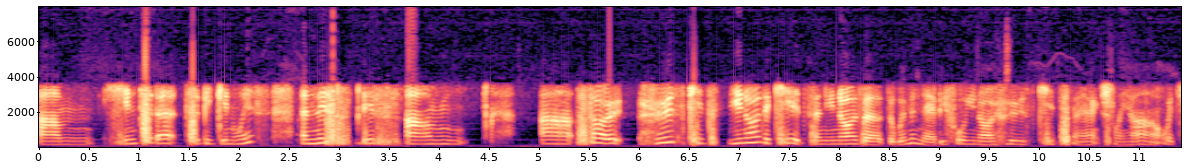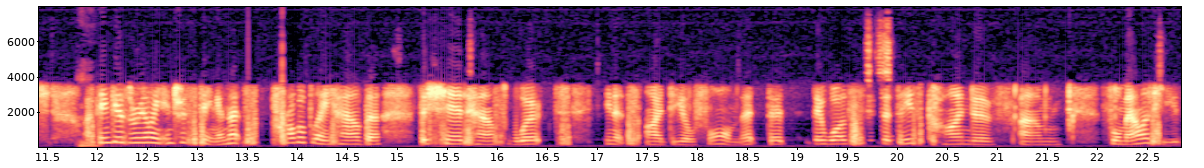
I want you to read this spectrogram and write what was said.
um, hinted at to begin with. And this, this, um, uh, so whose kids? You know the kids, and you know the the women there before you know whose kids they actually are, which mm. I think is really interesting. And that's probably how the the shared house worked in its ideal form. That that there was that these kind of um, formalities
